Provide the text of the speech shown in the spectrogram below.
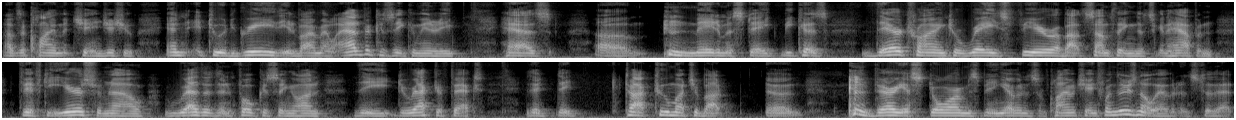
of the climate change issue. And to a degree, the environmental advocacy community has um, made a mistake because they're trying to raise fear about something that's going to happen 50 years from now rather than focusing on the direct effects. They, they talk too much about uh, various storms being evidence of climate change when there's no evidence to that.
